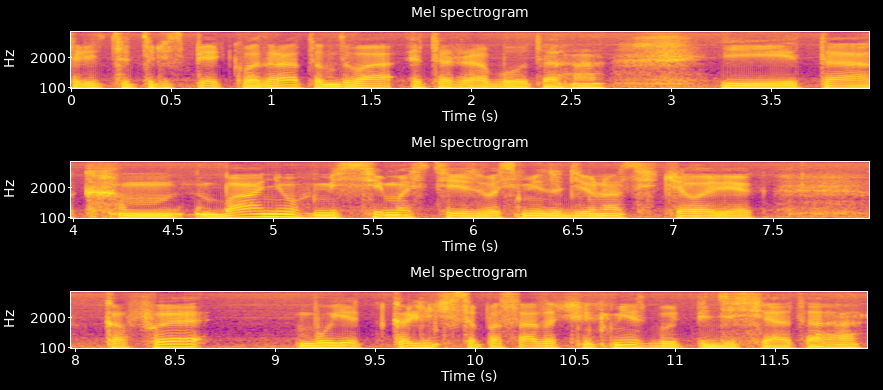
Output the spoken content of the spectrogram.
30-35 квадратов, 2 этажа будет. Ага. И так, баню вместимости из 8 до 12 человек – кафе будет количество посадочных мест будет 50. Ага.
